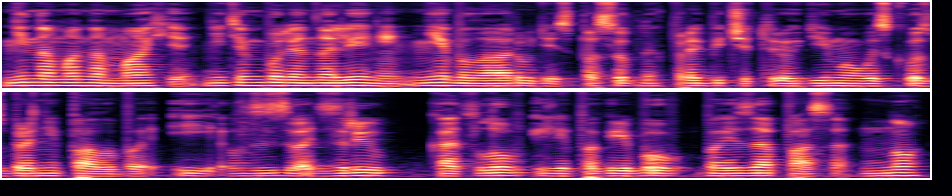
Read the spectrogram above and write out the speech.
Ни на Мономахе, ни тем более на Лене не было орудий, способных пробить четырехдюймовый скос бронепалубы и вызвать взрыв котлов или погребов боезапаса, но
